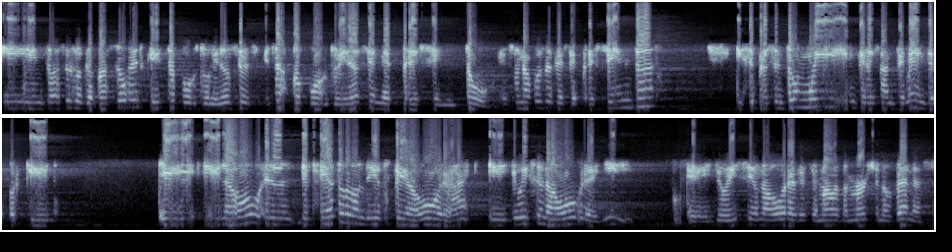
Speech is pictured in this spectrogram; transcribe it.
Y entonces lo que pasó es que esta oportunidad, esta oportunidad se me presentó. Es una cosa que se presenta y se presentó muy interesantemente porque eh, el, el, teatro donde yo estoy ahora, eh, yo hice una obra allí. Eh, yo hice una obra que se llamaba The Merchant of Venice.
